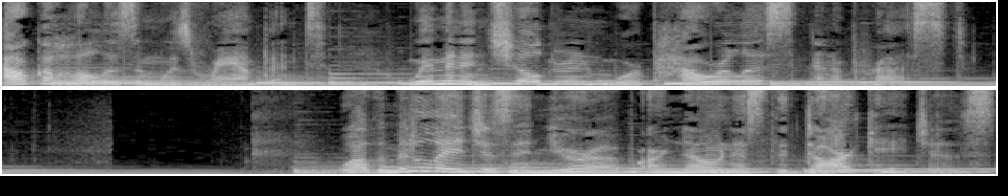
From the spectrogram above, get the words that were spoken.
Alcoholism was rampant. Women and children were powerless and oppressed. While the Middle Ages in Europe are known as the Dark Ages,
